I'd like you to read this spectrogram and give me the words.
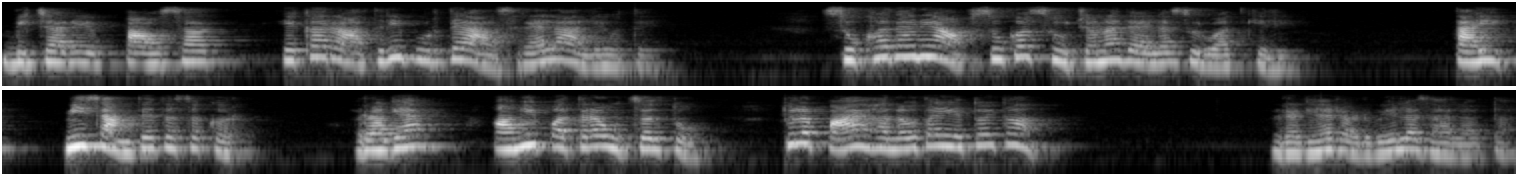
बिचारे पावसात एका रात्रीपुरते आसऱ्याला आले होते. सुखदाने आपसुकच सूचना द्यायला सुरुवात केली. ताई मी सांगते तसं कर. रघ्या आम्ही पत्रा उचलतो. तुला पाय हलवता येतोय का? रघ्या रडवेला झाला होता.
